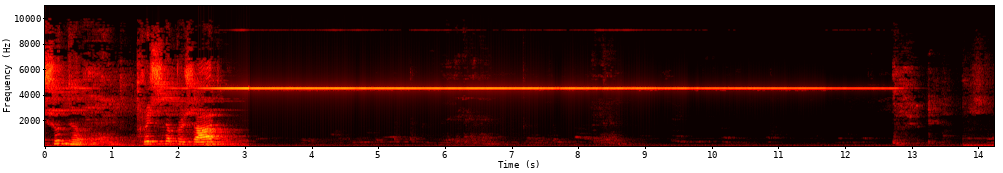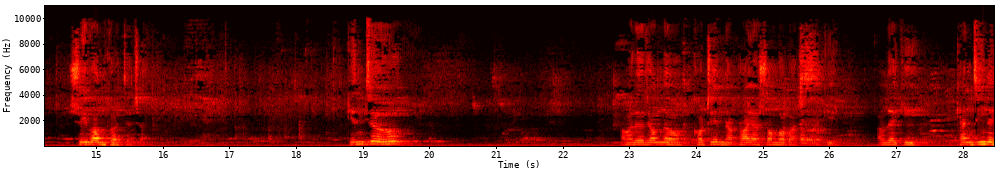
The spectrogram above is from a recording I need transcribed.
শুদ্ধ কৃষ্ণ প্রসাদ সেবন করতে চাই কিন্তু আমাদের জন্য কঠিন না, প্রায় সম্ভব আছে নাকি আমাদের কি ক্যান্টিনে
